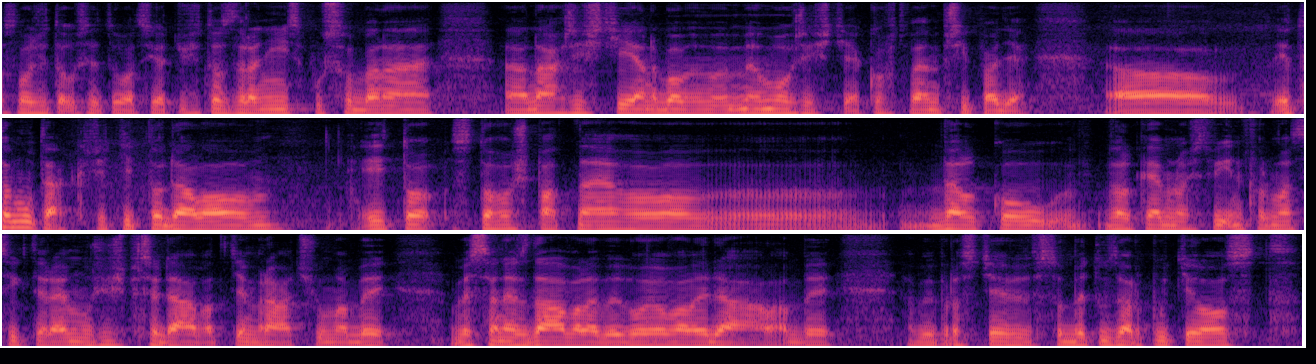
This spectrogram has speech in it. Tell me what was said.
složitou situaci, ať už je to zranění způsobené eh, na hřišti nebo mimo hřiště, jako v tvém případě. Eh, je tomu tak, že ti to dalo i to z toho špatného eh, velkou, velké množství informací, které můžeš předávat těm hráčům, aby, aby se nezdávali, aby bojovali dál, aby, aby prostě v sobě tu zarputilost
